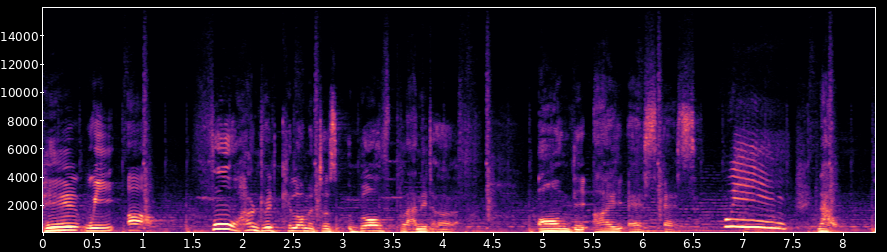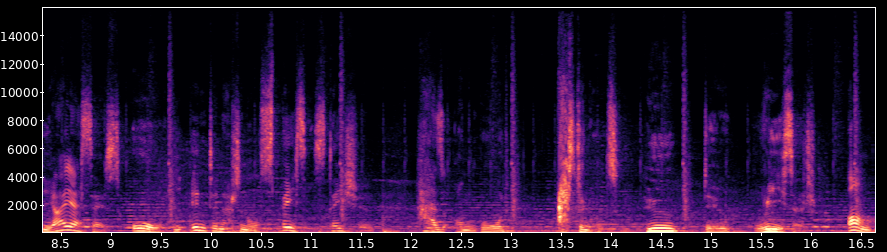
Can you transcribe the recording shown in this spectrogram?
Here we are, 400 kilometers above planet Earth, on the ISS. Whee! Now, the ISS, or the International Space Station, has on board astronauts who do research on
